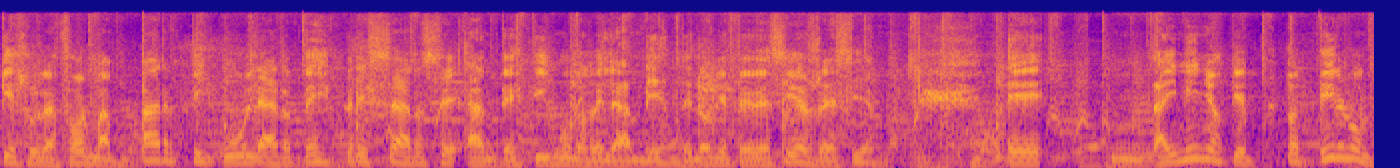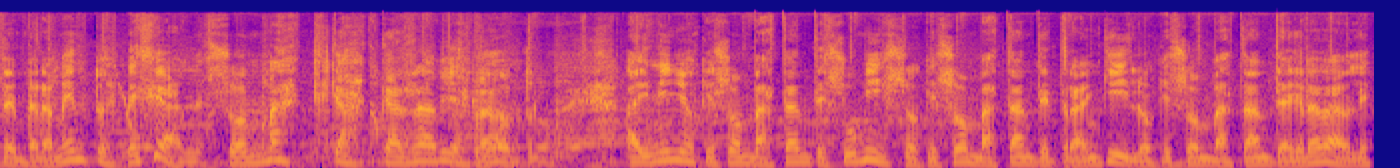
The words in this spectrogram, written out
que es una forma particular de expresarse ante estímulos del ambiente, lo que te decía recién. Eh, hay niños que tienen un temperamento especial, son más cascarrabias que otros. Hay niños que son bastante sumisos, que son bastante tranquilos, que son bastante agradables,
